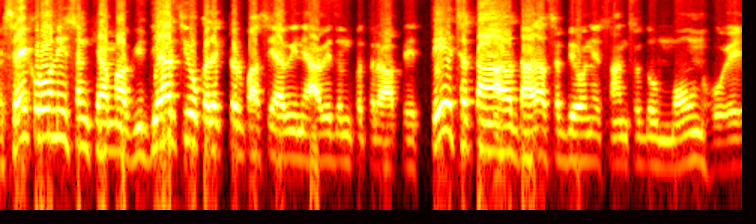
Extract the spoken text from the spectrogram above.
સેંકડોની સંખ્યામાં વિદ્યાર્થીઓ કલેક્ટર પાસે આવીને આવેદનપત્ર આપે. તે છતાં ધારાસભ્યો અને સાંસદો મૌન હોય.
